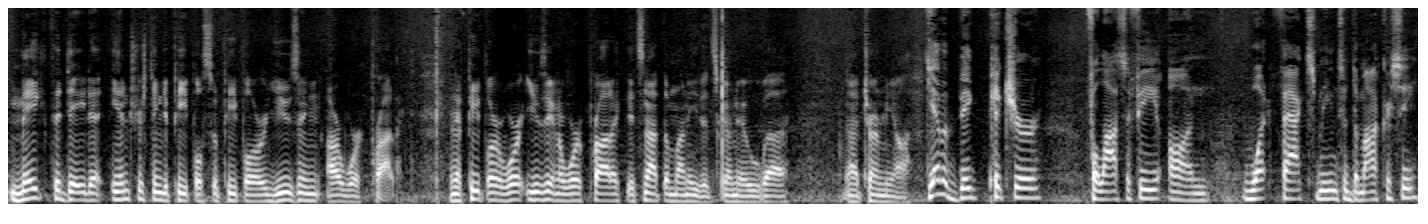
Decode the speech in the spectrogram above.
make the data interesting to people so people are using our work product? And if people are work, using our work product, it's not the money that's going to uh, uh, turn me off. Do you have a big picture philosophy on what facts mean to democracy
